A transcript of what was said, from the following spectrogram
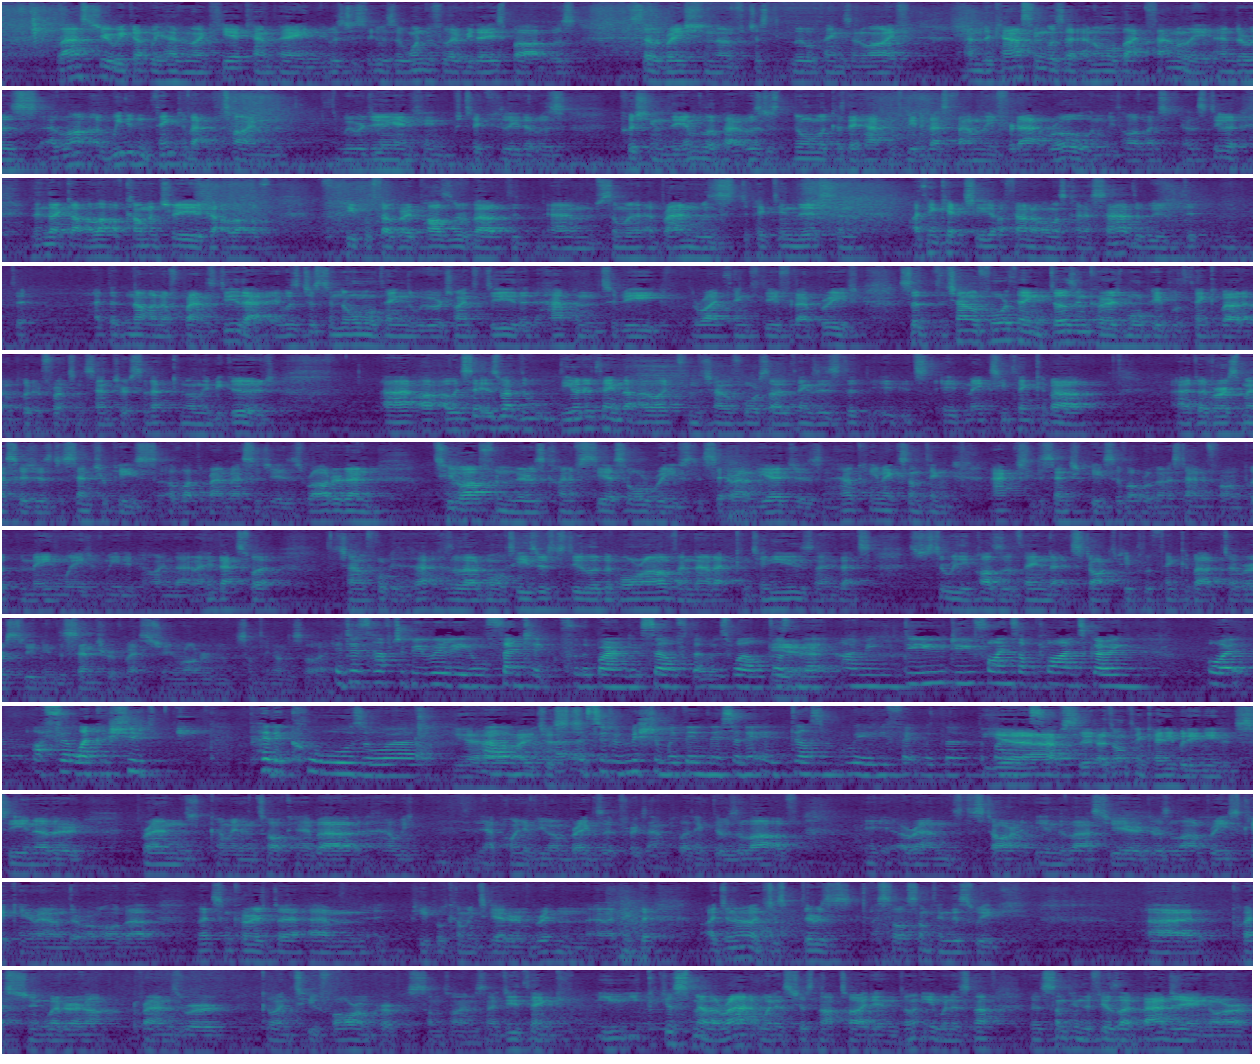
Last year we got we had an IKEA campaign. It was just it was a wonderful everyday spot. It was a celebration of just little things in life. And the casting was an all black family, and there was a lot. We didn't think of at the time we were doing anything particularly that was pushing the envelope out. It was just normal because they happened to be the best family for that role, and we thought let's let's do it. And then that got a lot of commentary. It got a lot of people felt very positive about that. Um, someone a brand was depicting this, and I think actually I found it almost kind of sad that we that, that not enough brands do that. It was just a normal thing that we were trying to do that happened to be the right thing to do for that brief. So the Channel 4 thing does encourage more people to think about it and put it front and centre, so that can only be good. Uh, I, would say as well, the, the, other thing that I like from the Channel 4 side of things is that it, it makes you think about a diverse message as the centrepiece of what the brand message is, rather than too often there's kind of CSR briefs that sit around the edges, and how can you make something actually the centrepiece of what we're going to stand for and put the main weight of media behind that? And I think that's what Channel 4 has allowed Maltesers to do a little bit more of, and now that continues. And I think that's it's just a really positive thing that it starts people to think about diversity being the centre of messaging rather than something on the side. It does have to be really authentic for the brand itself, though, as well, doesn't yeah. it? I mean, do you do you find some clients going, "Oh, I, I feel like I should put a cause or a, yeah, um, just, a, sort of mission within this, and it, it doesn't really fit with the, the brand yeah, absolutely. I don't think anybody needed to see another brand come in and talking about how we a point of view on Brexit, for example. I think there was a lot of eh, around the start at the end of last year. There was a lot of briefs kicking around. They were all about let's encourage the, um, people coming together in Britain. And I think that I don't know. It's just there's I saw something this week uh, questioning whether or not brands were going too far on purpose sometimes. And I do think you, you could just smell a rat when it's just not tied in, don't you? When it's not when it's something that feels like badging or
